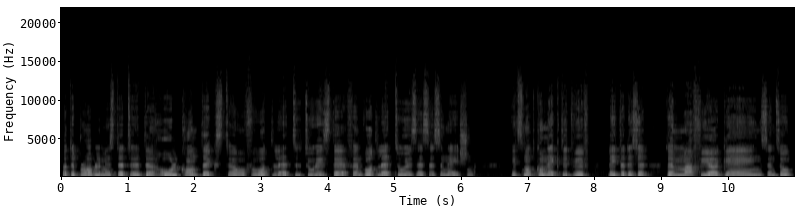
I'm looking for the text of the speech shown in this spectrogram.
But the problem is that uh, the whole context of what led to his death and what led to his assassination it's not connected with, later they said, the mafia gangs and so.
